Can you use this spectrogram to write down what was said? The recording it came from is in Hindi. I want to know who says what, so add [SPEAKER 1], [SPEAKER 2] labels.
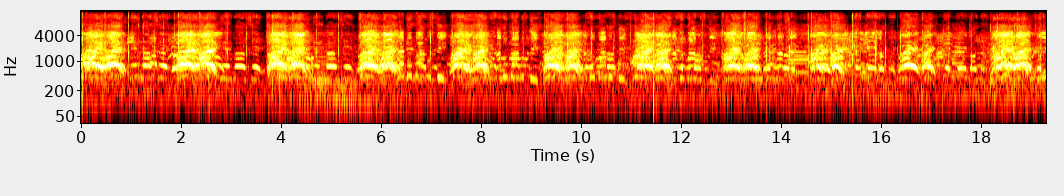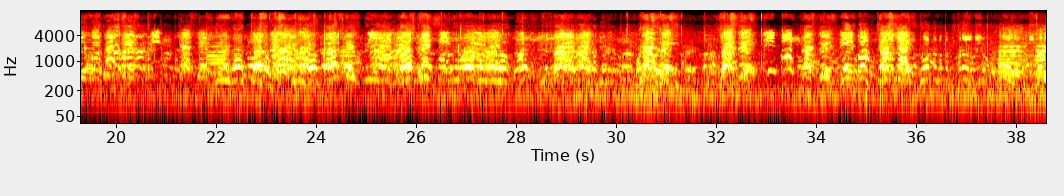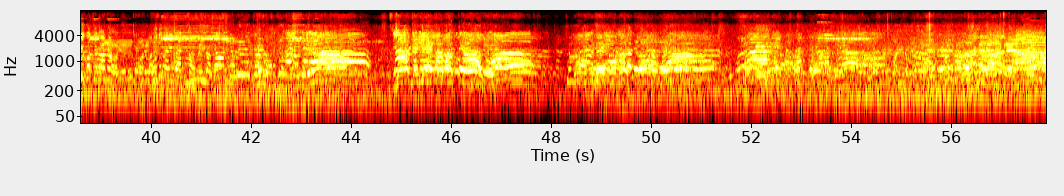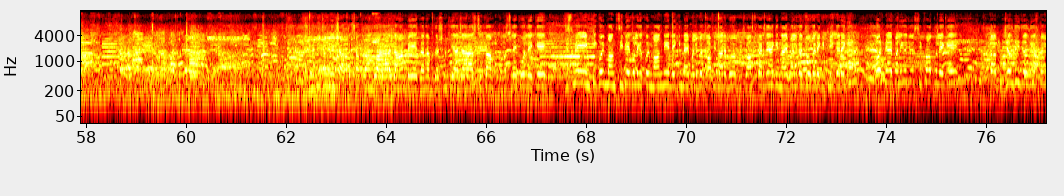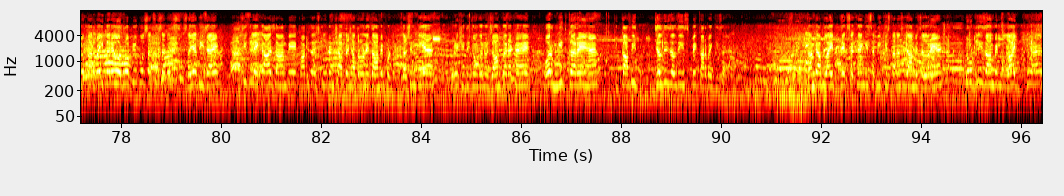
[SPEAKER 1] Fire! Justice! को जगाना खुद नहीं बैठना।
[SPEAKER 2] जागने का वक्त आ गया जागने का वक्त आ गया
[SPEAKER 3] छात्र छात्राओं द्वारा जहाँ पे धरना प्रदर्शन किया जा रहा है, इस्तीफा मसले को लेके जिसमें इनकी कोई मांग सीबीआई को लेकर कोई मांग नहीं है, लेकिन न्यायपालिका पे काफ़ी सारे विश्वास करते हैं कि न्यायपालिका जो करेगी, ठीक करेगी। और न्यायपालिका जो इस्तीफा को लेके कब जल्दी जल्दी उस पर जो कार्रवाई करे और रोपियों को सख्त सख्त सजा दी जाए, इसी को लेकर आज जहाँ पे काफ़ी सारे स्टूडेंट छात्र छात्राओं ने जहाँ पे प्रदर्शन किया है, पूरे शहीदी चौक का इंतज़ाम कर रखा है और उम्मीद कर रहे हैं कि काफ़ी जल्दी जल्दी इस पर कार्रवाई की जाए। जहाँ पे आप लाइव देख सकते हैं कि सभी किस तरह से जहाँ पे चल रहे हैं। टोटली जहाँ पे लाइव जो है,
